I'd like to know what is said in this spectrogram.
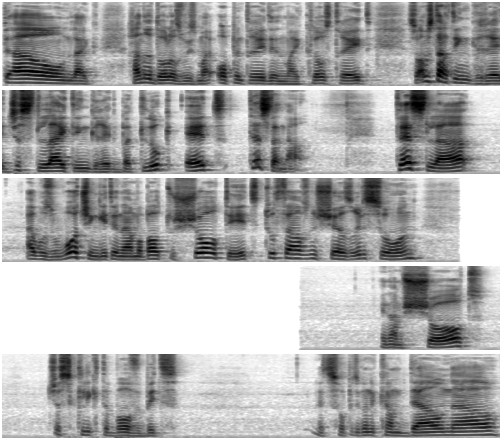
down like $100 with my open trade and my close trade. So I'm starting red, just light in red. But look at Tesla now. Tesla, I was watching it and I'm about to short it, 2,000 shares real soon. And I'm short, just clicked above a bit. Let's hope it's going to come down now.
